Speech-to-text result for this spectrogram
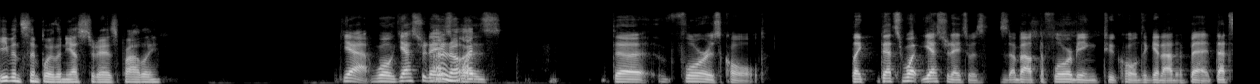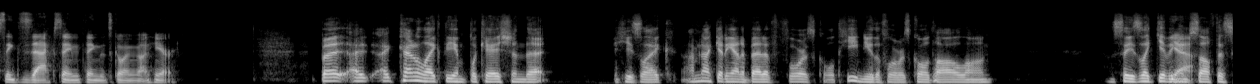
even simpler than yesterday's probably. Yeah, well, yesterday's know, I- was the floor is cold. Like that's what yesterday's was about the floor being too cold to get out of bed. That's the exact same thing that's going on here. But I, I kind of like the implication that he's like, I'm not getting out of bed if the floor is cold. He knew the floor was cold all along. So he's like giving Yeah. himself this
